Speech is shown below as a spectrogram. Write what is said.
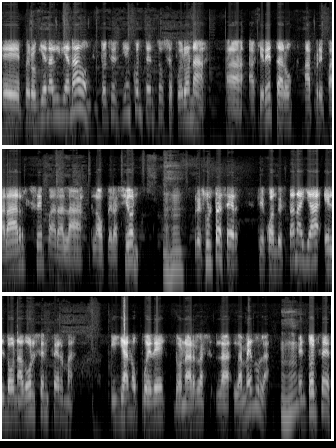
eh, pero bien alivianado. Entonces, bien contentos, se fueron a, a- a Querétaro a prepararse para la, la operación. Resulta ser que cuando están allá, el donador se enferma y ya no puede donar las- la, la médula. Entonces,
